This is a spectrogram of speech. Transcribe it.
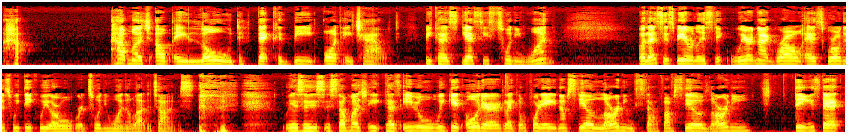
how, how much of a load that could be on a child. Because yes, he's 21, but let's just be realistic. We're not grown as grown as we think we are when we're 21 a lot of times. It's, it's, it's so much because even when we get older, like I'm 48 and I'm still learning stuff. I'm still learning things that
